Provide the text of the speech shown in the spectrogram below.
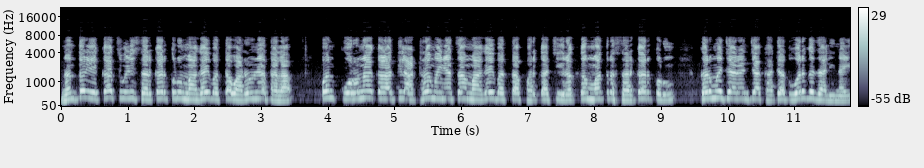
नंतर एकाच वेळी सरकारकडून महागाई भत्ता वाढवण्यात आला. पण कोरोना काळातील अठरा महिन्याचा महागाई भत्ता फरकाची रक्कम मात्र सरकारकडून कर्मचाऱ्यांच्या खात्यात वर्ग झाली नाही.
